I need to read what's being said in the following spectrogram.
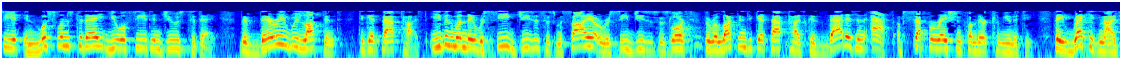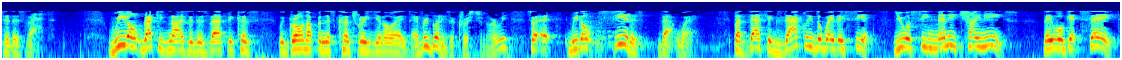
see it in Muslims today, you will see it in Jews today. They're very reluctant to get baptized. Even when they receive Jesus as Messiah or receive Jesus as Lord, they're reluctant to get baptized because that is an act of separation from their community. They recognize it as that. We don't recognize it as that because we've grown up in this country, you know, everybody's a Christian, aren't we? So uh, we don't see it as that way. But that's exactly the way they see it. You will see many Chinese. They will get saved.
